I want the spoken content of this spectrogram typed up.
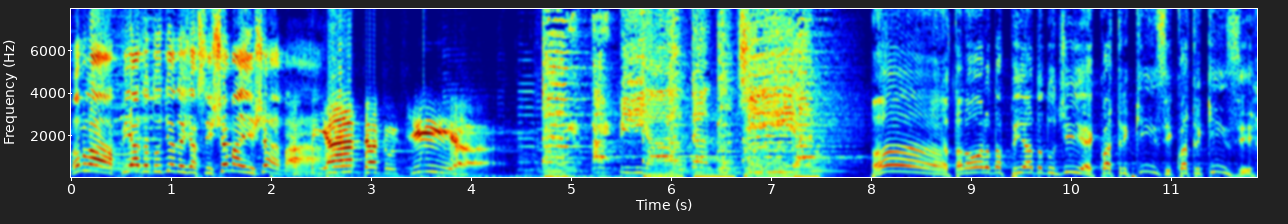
Vamos lá, a piada do dia, Dejaci, chama aí, chama! A piada do dia! A piada do dia. Ah, tá na hora da piada do dia, é 4 e 15, 4 e 15.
